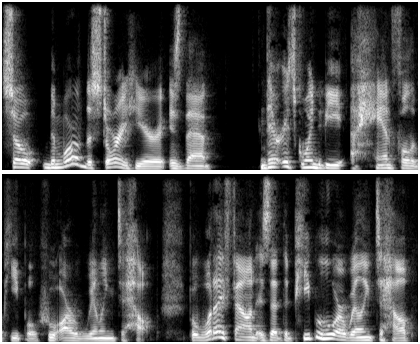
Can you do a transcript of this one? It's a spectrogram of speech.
So the moral of the story here is that there is going to be a handful of people who are willing to help. But what I found is that the people who are willing to help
